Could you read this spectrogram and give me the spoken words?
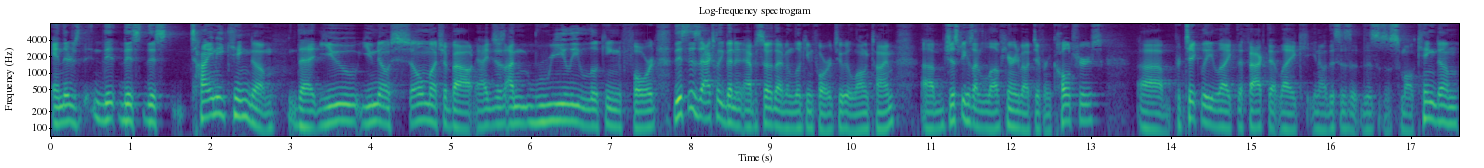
and there's th this this tiny kingdom that you you know so much about. I just I'm really looking forward. This has actually been an episode that I've been looking forward to a long time, um, just because I love hearing about different cultures. Uh, particularly like the fact that like you know this is a, this is a small kingdom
